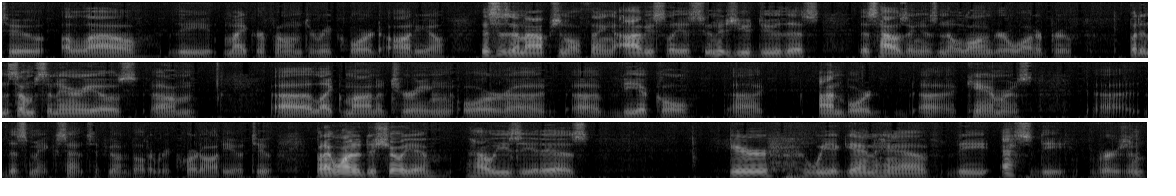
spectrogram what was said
to allow the microphone to record audio. This is an optional thing. Obviously, as soon as you do this, this housing is no longer waterproof. But in some scenarios, um, uh, like monitoring or uh, uh, vehicle uh, onboard uh, cameras, uh, this makes sense if you want to be able to record audio too. But I wanted to show you how easy it is. Here we again have the SD version.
